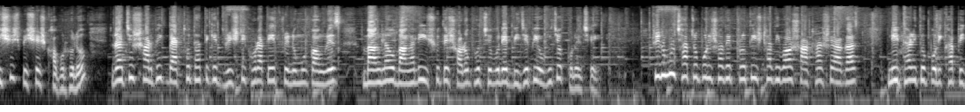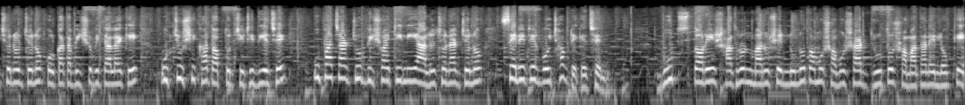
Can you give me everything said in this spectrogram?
বিশেষ বিশেষ খবর হলো, রাজ্যের সার্বিক ব্যর্থতা থেকে দৃষ্টি ঘোরাতে তৃণমূল কংগ্রেস বাংলা ও বাঙালি ইস্যুতে সরব হচ্ছে বলে বিজেপি অভিযোগ করেছে। তৃণমূল ছাত্র পরিষদের প্রতিষ্ঠা দিবস আঠাশে আগস্ট, নির্ধারিত পরীক্ষা পিছনোর জন্য কলকাতা বিশ্ববিদ্যালয়কে উচ্চশিক্ষা দপ্তর চিঠি দিয়েছে। উপাচার্য বিষয়টি নিয়ে আলোচনার জন্য সেনেটের বৈঠক ডেকেছেন। বুথ স্তরে সাধারণ মানুষের ন্যূনতম সমস্যার দ্রুত সমাধানের লক্ষ্যে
